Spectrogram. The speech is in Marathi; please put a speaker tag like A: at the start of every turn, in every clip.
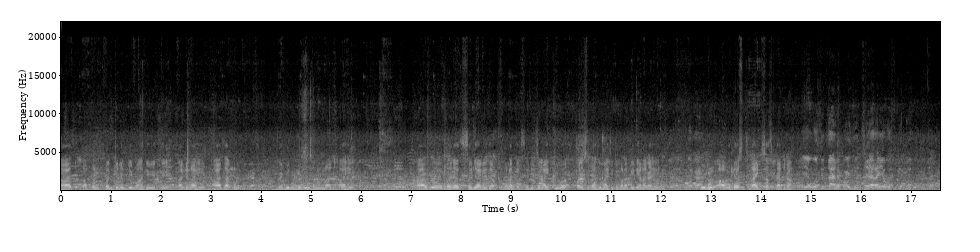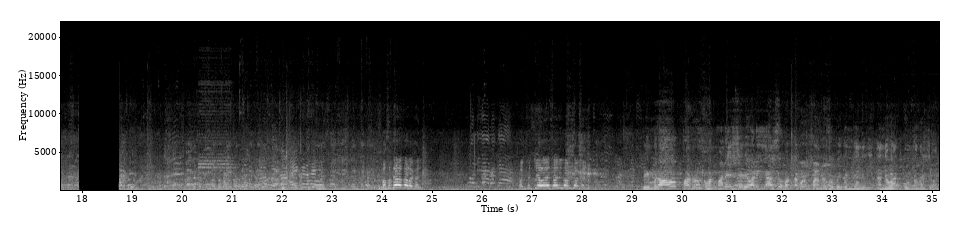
A: आज आपण पंचलिंगी महादेव येथे आलेलो आहे. आज आपण नवीन व्हिडिओ बनवणार आहे. आज बऱ्याच सली आली त्या मुलांच्या. सलीची माहिती व परिसराची माहिती तुम्हाला मी देणार आहे. व्हिडिओ आवडल्यास लाईक सबस्क्राईब करा.
B: व्यवस्थित झालं पाहिजे. चेहरा व्यवस्थित.
A: बस द्या झाडाखाली. फक्त जेवायला आली लांब सांगायची
C: भीमराव पांडुरंग हनुमाने शेरेवाडी या शिवभक्ताकडून पन्नास रुपये देऊन झालेली धन्यवाद. ओम नमः शिवाय.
